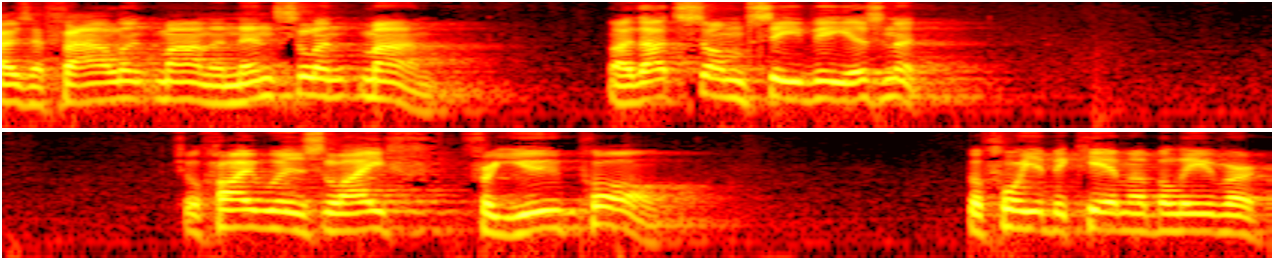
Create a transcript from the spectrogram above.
I was a violent man, an insolent man. Now that's some CV, isn't it? So, how was life for you, Paul, before you became a believer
